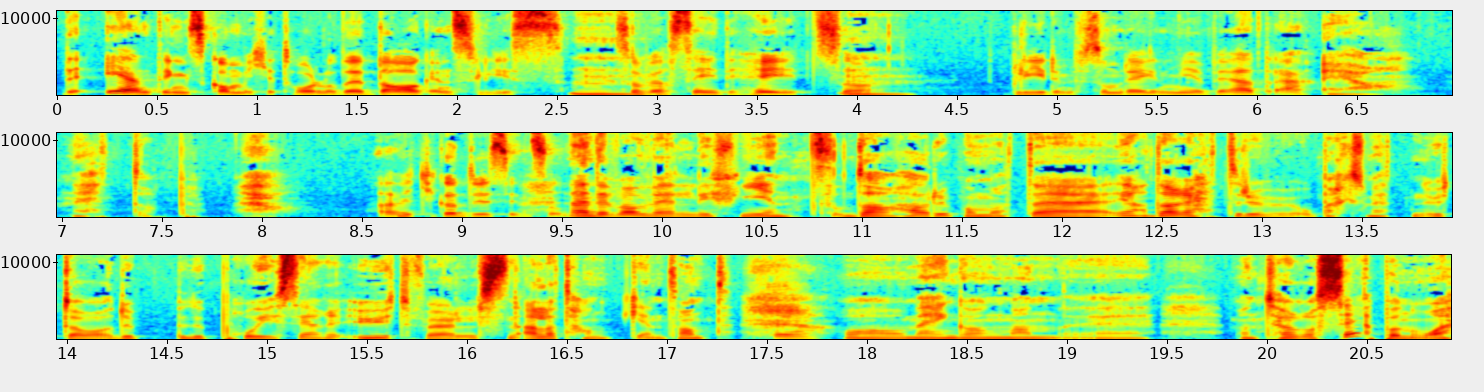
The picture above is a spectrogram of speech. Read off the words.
Det er én ting skam ikke tåler, og det er dagens lys. Mm. Så ved å si det høyt, så mm. blir det som regel mye bedre. Ja, nettopp. Jeg vet ikke hva du syns om det. Nei, Det var veldig fint. Da har du på en måte Ja, da retter du oppmerksomheten utover. Du, du projiserer ut følelsen, eller tanken, sant. Ja. Og med en gang man eh, man tør å se på noe.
